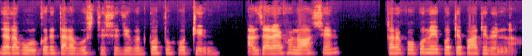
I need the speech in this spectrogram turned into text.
যারা ভুল করে তারা বুঝতেছে জীবন কত কঠিন। আর যারা এখনও আছেন, তারা কখনোই পথে পা দেবেন না।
